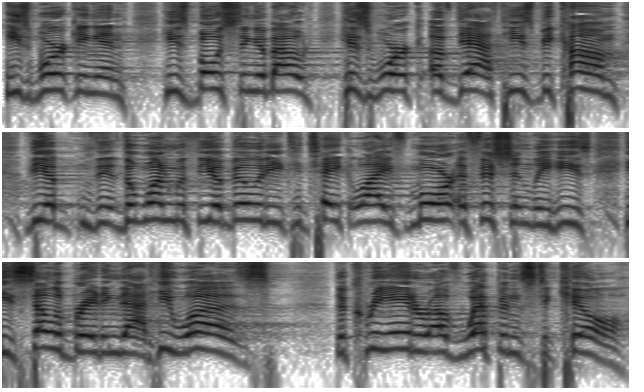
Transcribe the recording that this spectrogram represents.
he's working and he's boasting about his work of death. He's become the, the, the one with the ability to take life more efficiently. He's, he's celebrating that. He was the creator of weapons to kill.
